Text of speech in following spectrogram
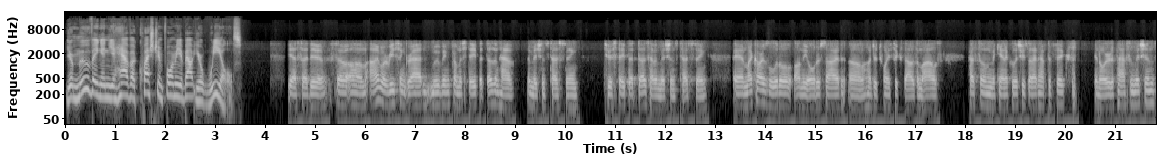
You're moving and you have a question for me about your wheels. Yes, I do. So, um, I'm a recent grad moving from a state that doesn't have emissions testing to a state that does have emissions testing. And my car is a little on the older side, um, 126,000 miles, has some mechanical issues that I'd have to fix in order to pass emissions,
